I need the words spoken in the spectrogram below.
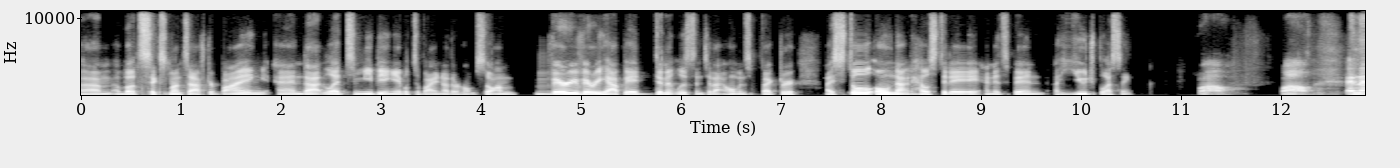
um, about six months after buying, and that led to me being able to buy another home. So I'm very, very happy. I didn't listen to that home inspector. I still own that house today, and it's been a huge blessing. Wow. Wow. And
